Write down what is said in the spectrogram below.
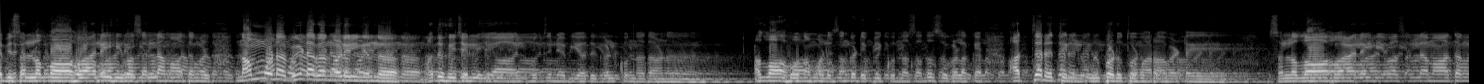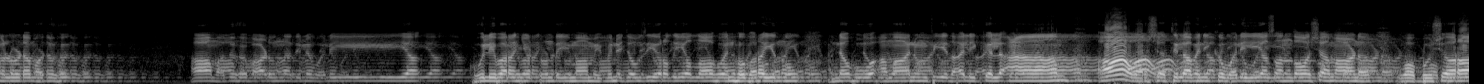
നബി സല്ലല്ലാഹു അലൈഹി വസല്ലമ തങ്ങൾ നമ്മുടെ വീടകങ്ങളിൽ നിന്ന് മധുഹ് ചൊല്ലിയാൽ അത് കേൾക്കുന്നതാണ്. അള്ളാഹു നമ്മൾ സംഘടിപ്പിക്കുന്ന സദസ്സുകളൊക്കെ അത്തരത്തിൽ ഉൾപ്പെടുത്തുമാറാവട്ടെ. സല്ലല്ലാഹു അലൈഹി വസല്ലമ തങ്ങളുടെ മധുഹ് ആ മധു പാടുന്നതിന് വലിയ കൂലി പറഞ്ഞിട്ടുണ്ട് ഇമാം ഇബ്നു ജൗസി റളിയല്ലാഹു അൻഹു പറയുന്നു അന്നഹു അമാനും ഫീ ദാലിക്കൽ ആം. ആ വർഷത്തിൽ അവനിക്ക് വലിയ സന്തോഷമാണ്. വബുശറാ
